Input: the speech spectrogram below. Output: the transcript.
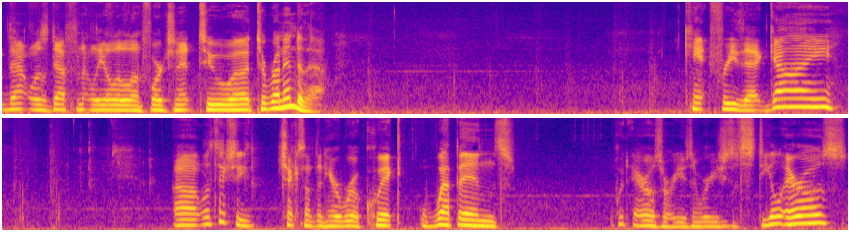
That was definitely a little unfortunate to uh, to run into that. Can't free that guy. Uh, let's actually check something here real quick. Weapons. What arrows are we using? We're using steel arrows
